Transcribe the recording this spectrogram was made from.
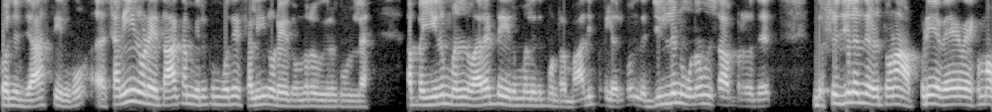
கொஞ்சம் ஜாஸ்தி இருக்கும். சனியினுடைய தாக்கம் இருக்கும்போதே சளியினுடைய தொந்தரவு இருக்கும்ல. அப்ப இருமல் வறட்டு இருமல் இது போன்ற பாதிப்புகள் இருக்கும். இந்த ஜில்லுன்னு உணவு சாப்பிட்றது இந்த ஃப்ரிட்ஜ்ல இருந்து எடுத்தோம்னா அப்படியே வேக வேகமா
